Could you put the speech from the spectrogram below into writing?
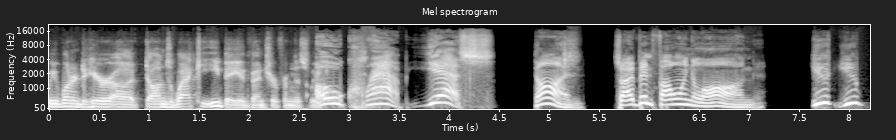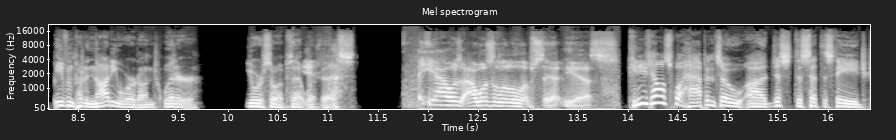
we wanted to hear uh, Don's wacky eBay adventure from this week. Oh crap! Yes, Don. So I've been following along. You you even put a naughty word on Twitter. You were so upset with this. Yeah, I was I was a little upset. Yes. Can you tell us what happened? So uh, just to set the stage,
